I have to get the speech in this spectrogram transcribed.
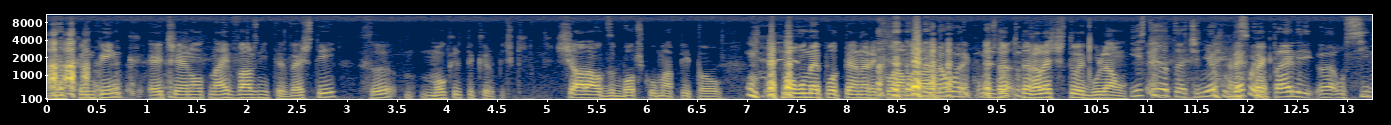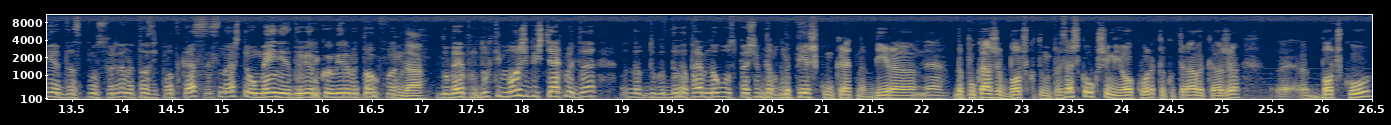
на къмпинг, е, че едно от най-важните вещи са мокрите кърпички. Shout out за Бочко, my people. Отново неплатена реклама. Другото, Таралещето е голямо. истината е, че ние ако бяхме направили усилия да спонсорираме този подкаст с нашите умения да рекламираме толкова добре продукти, може би щяхме да, да, да, го- да направим много успешен Да, да продукт. пиеш конкретна бира, Да. покажа бочкото ми. Представяш колко ще ми е awkward, ако трябва да кажа е, бочко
